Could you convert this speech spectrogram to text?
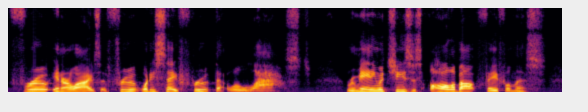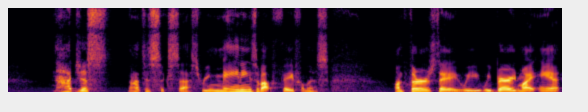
fruit in our lives. Fruit what do you say? Fruit that will last remaining with Jesus, all about faithfulness, not just, not just success. Remaining is about faithfulness. On Thursday, we, we buried my aunt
